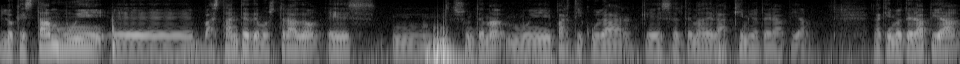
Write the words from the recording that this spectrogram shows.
Lo que está muy eh, bastante demostrado es, mm, es un tema muy particular, que es el tema de la quimioterapia. La quimioterapia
